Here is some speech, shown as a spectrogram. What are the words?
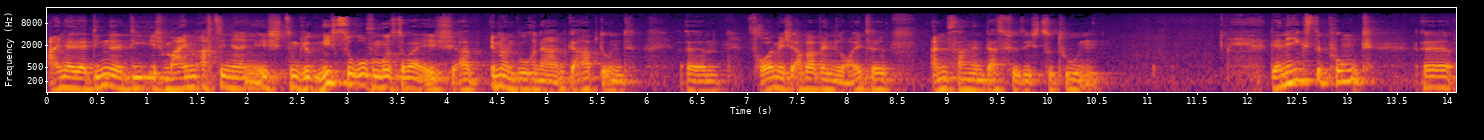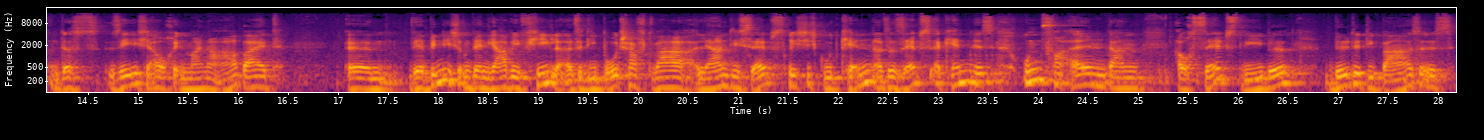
eine der Dinge, die ich meinem 18-jährigen Ich zum Glück nicht zurufen musste, weil ich habe immer ein Buch in der Hand gehabt und ähm, freue mich aber, wenn Leute anfangen, das für sich zu tun. Der nächste Punkt, äh, und das sehe ich auch in meiner Arbeit, ähm, wer bin ich und wenn ja, wie viele? Also die Botschaft war, lerne dich selbst richtig gut kennen, also Selbsterkenntnis und vor allem dann auch Selbstliebe bildet die Basis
